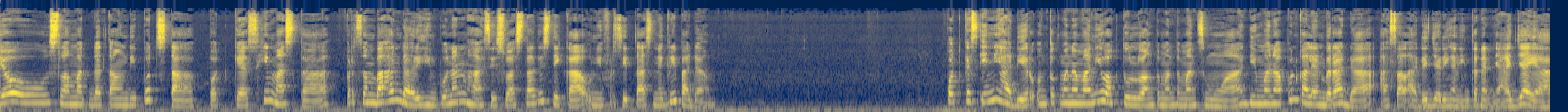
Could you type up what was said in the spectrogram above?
Yo, selamat datang di Podsta, podcast Himasta, persembahan dari Himpunan Mahasiswa Statistika Universitas Negeri Padang. Podcast ini hadir untuk menemani waktu luang teman-teman semua di mana pun kalian berada, asal ada jaringan internetnya aja ya.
